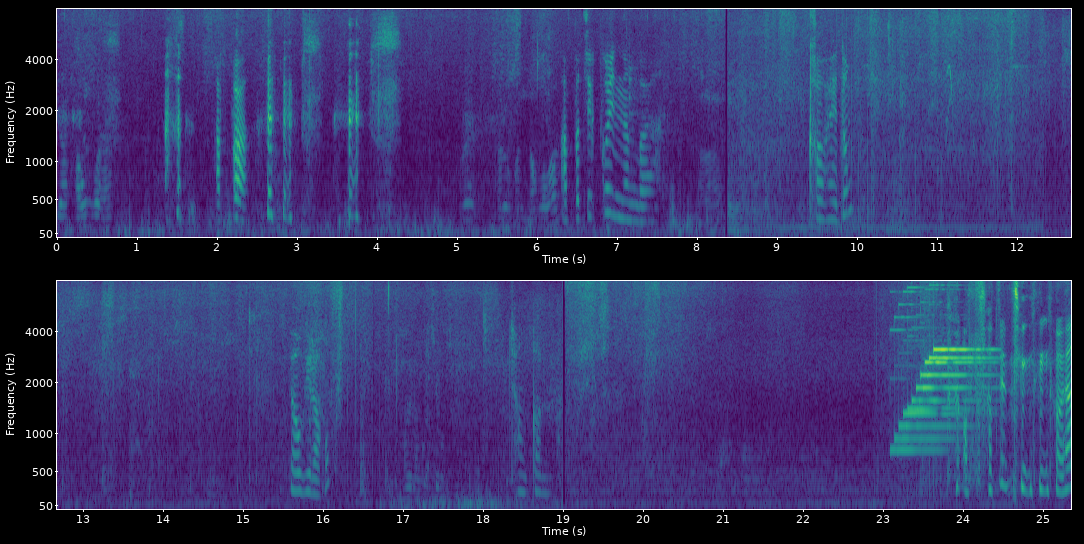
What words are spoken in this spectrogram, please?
여기가 다온 거야. 아빠, 왜? 넘어와? 아빠 찍고 있는 거야. 아, 가회동? 여기라고? 잠깐만. 아빠 사진 찍는 거야?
